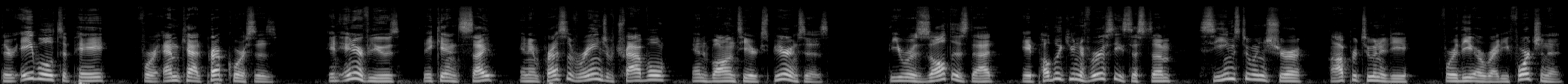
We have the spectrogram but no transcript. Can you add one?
They're able to pay for MCAT prep courses. In interviews, they can cite an impressive range of travel and volunteer experiences. The result is that a public university system seems to ensure opportunity for the already fortunate.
